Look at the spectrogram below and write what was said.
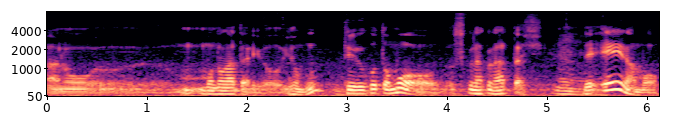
あの物語を読むっていうことも少なくなったし、で映画も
